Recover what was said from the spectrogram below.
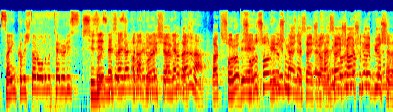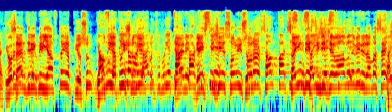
Sayın Kılıçdaroğlu mu terörist? Sizi Özgür mesaj Ama? Barış arkadaş bak soru De- soru sormuyorsun Demirtaş'a- bence sen şu anda. Efendim, Sen yorum şu an şunu yapıyorum yapıyorsun. canım. Evet, yorum Sen yapıyorum. direkt bir yafta yapıyorsun. Yafta bunu yapın değil ama şunu yani yapın. Cumhuriyet Halk yani Partisi'ni- desticiye soruyu Cumhuriyet sorarsan Halk Partisi'ni, Sayın Sayın Destici Destici, cevabını verir ama sen Sayın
